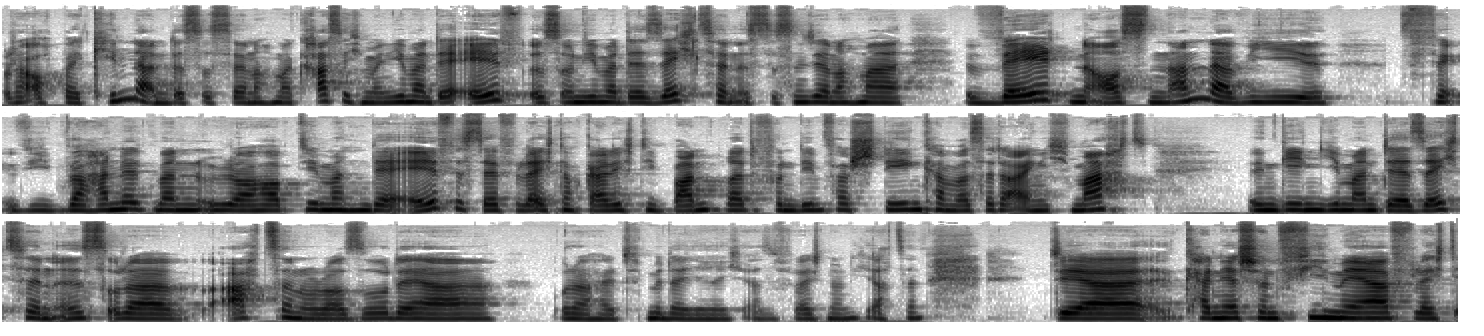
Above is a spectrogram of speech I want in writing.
oder auch bei Kindern, das ist ja nochmal krass. Ich meine, jemand, der elf ist und jemand, der 16 ist, das sind ja nochmal Welten auseinander. Wie, wie behandelt man überhaupt jemanden, der elf ist, der vielleicht noch gar nicht die Bandbreite von dem verstehen kann, was er da eigentlich macht? hingegen jemand, der 16 ist oder 18 oder so, der, oder halt minderjährig, also vielleicht noch nicht 18, der kann ja schon viel mehr vielleicht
